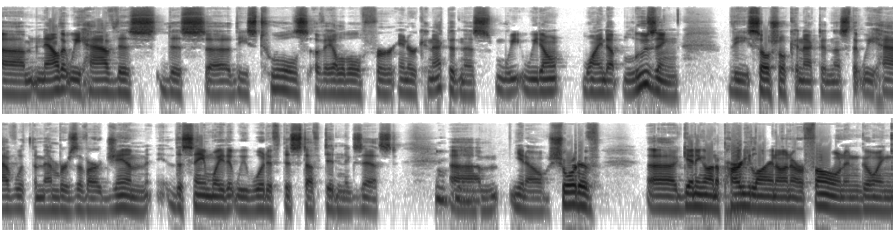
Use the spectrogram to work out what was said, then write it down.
Um, now that we have this this uh, these tools available for interconnectedness, we we don't wind up losing the social connectedness that we have with the members of our gym the same way that we would if this stuff didn't exist. Mm-hmm. Um, you know, short of uh, getting on a party line on our phone and going,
